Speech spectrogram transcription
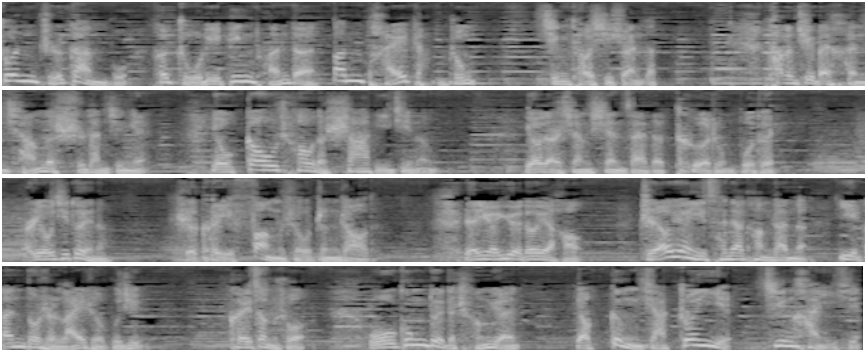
专职干部和主力兵团的班排长中精挑细选的，他们具备很强的实战经验，有高超的杀敌技能，有点像现在的特种部队。而游击队呢，是可以放手征召的，人员越多越好。只要愿意参加抗战的，一般都是来者不拒。可以这么说，武工队的成员要更加专业精悍一些。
